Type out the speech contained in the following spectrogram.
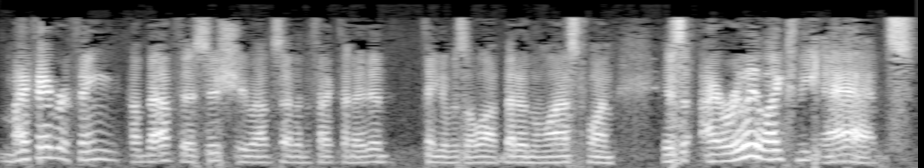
my favorite thing about this issue, outside of the fact that I did think it was a lot better than the last one, is I really liked the ads.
